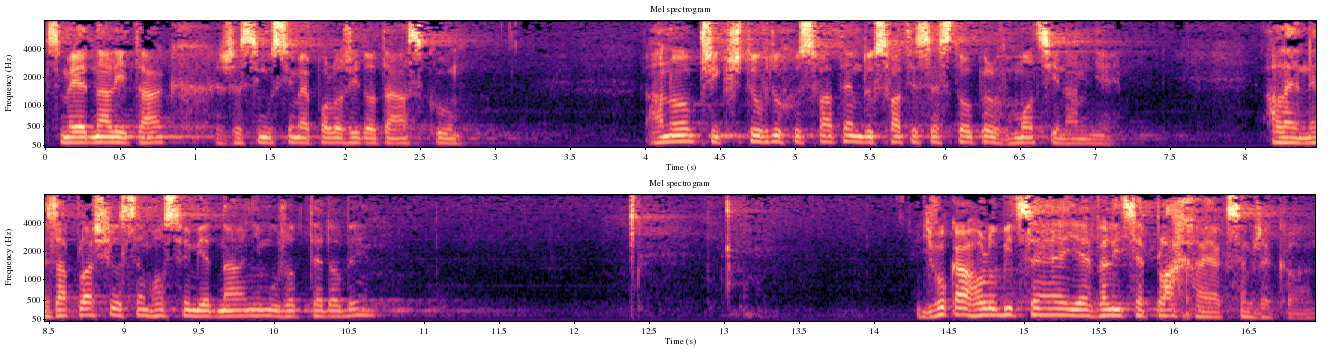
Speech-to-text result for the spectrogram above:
jsme jednali tak, že si musíme položit otázku. Ano, při kštu v duchu svatém, duch svatý se stoupil v moci na mě. Ale nezaplašil jsem ho svým jednáním už od té doby? Divoká holubice je velice placha, jak jsem řekl,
